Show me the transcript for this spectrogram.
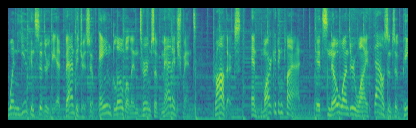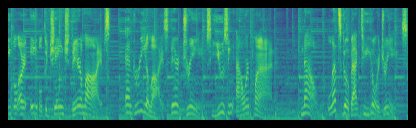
When you consider the advantages of AIM Global in terms of management, products, and marketing plan, it's no wonder why thousands of people are able to change their lives and realize their dreams using our plan. Now, let's go back to your dreams.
